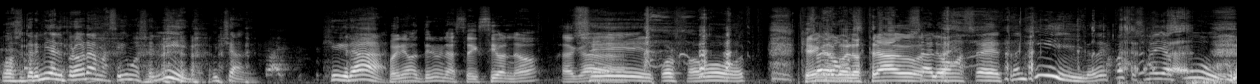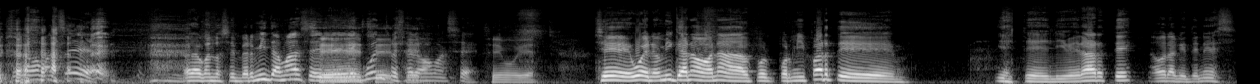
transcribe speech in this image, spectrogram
Cuando se termina el programa, seguimos en línea, escuchame. Qué grande. Podríamos tener una sección, ¿no? Acá. Sí, por favor. Que venga con los tragos. Ya lo vamos a hacer. Tranquilo, despacio, si no hay apuro. Ya lo vamos a hacer. Ahora, cuando se permita más el, encuentro, ya lo vamos a hacer. Sí, muy bien. Che, bueno, Mica, no, nada. Por, por mi parte este, liberarte ahora que tenés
